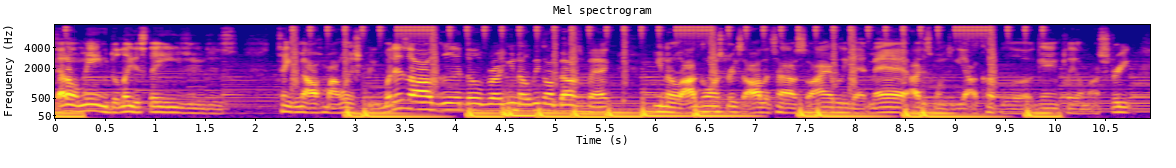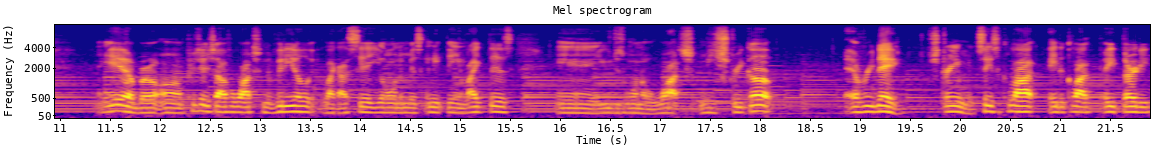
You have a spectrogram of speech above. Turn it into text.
That don't mean you delay the stage and just take me off my win streak. But it's all good though, bro. You know, we gonna bounce back. You know, I go on streaks all the time, so I ain't really that mad. I just wanted to get y'all a couple of gameplay on my streak. Yeah, bro. Um, appreciate y'all for watching the video. Like I said, you don't want to miss anything like this, and you just want to watch me streak up every day, streaming six o'clock, eight o'clock, eight thirty.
